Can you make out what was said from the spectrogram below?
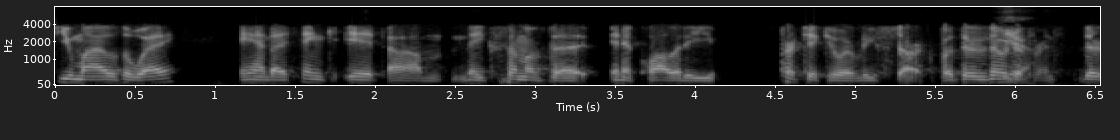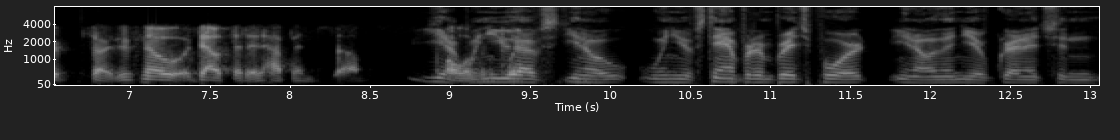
few miles away, and I think it um, makes some of the inequality particularly stark. But there's no yeah. difference. There, sorry, there's no doubt that it happens. Um, yeah, when you have you know when you have Stamford and Bridgeport, you know, and then you have Greenwich and,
